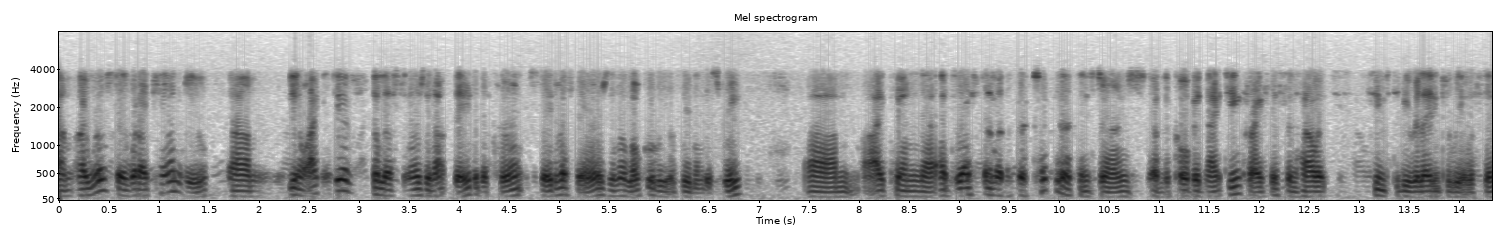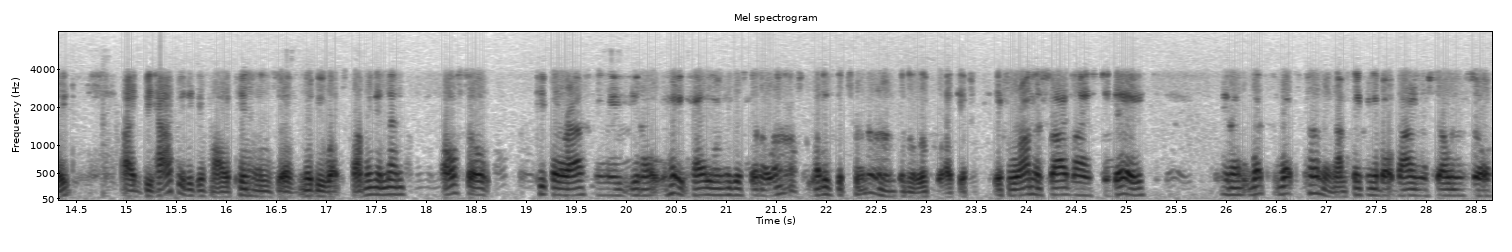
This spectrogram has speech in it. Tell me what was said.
um, I will say what I can do. Um, you know, I can give the listeners an update of the current state of affairs in the local real estate industry. Um, I can uh, address some of the particular concerns of the COVID 19 crisis and how it seems to be relating to real estate. I'd be happy to give my opinions of maybe what's coming. And then also, people are asking me, you know, hey, how long is this going to last? What is the turnaround going to look like? If, if we're on the sidelines today, you know, what's, what's coming? I'm thinking about buying or selling. So,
